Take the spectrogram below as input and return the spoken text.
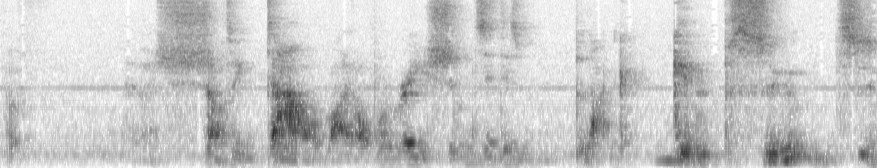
For uh, Shutting down my operations in his black gimp suit.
